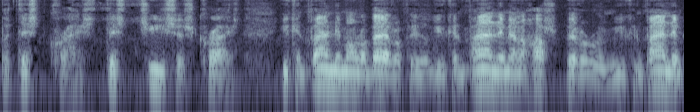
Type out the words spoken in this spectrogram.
but this Christ, this Jesus Christ. You can find him on a battlefield. You can find him in a hospital room. You can find him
